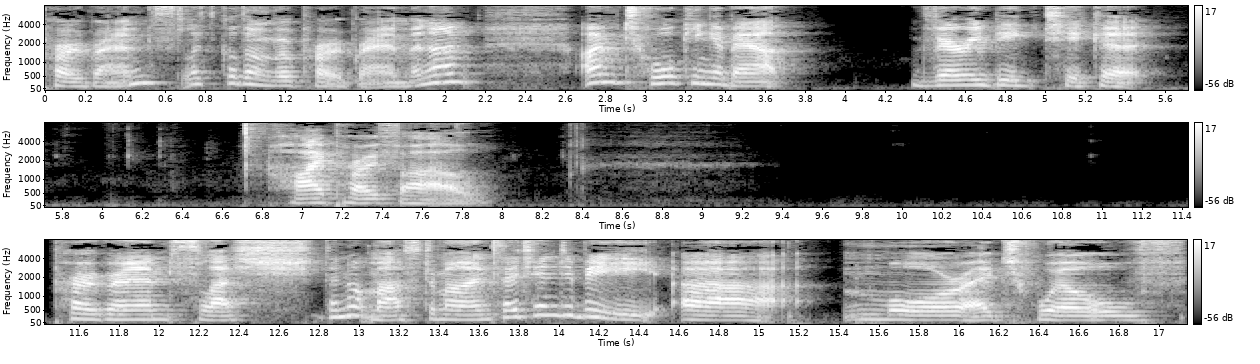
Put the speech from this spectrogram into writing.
programs, let's call them a program. And I'm, I'm talking about very big ticket high profile programs slash they're not masterminds. They tend to be uh, more a 12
